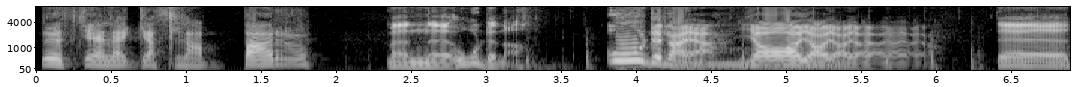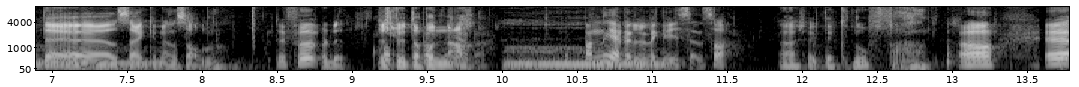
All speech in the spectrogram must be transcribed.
Nu ska jag lägga slabbar. Men eh, ordena, Orden ja! Ja, ja, ja, ja, ja, ja, ja. det, det är säkert en sån. Du får Och det, det slutar på na. ner. Hoppa ner den lilla grisen, så. Jag försökte knuffa. Ja. Eh,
